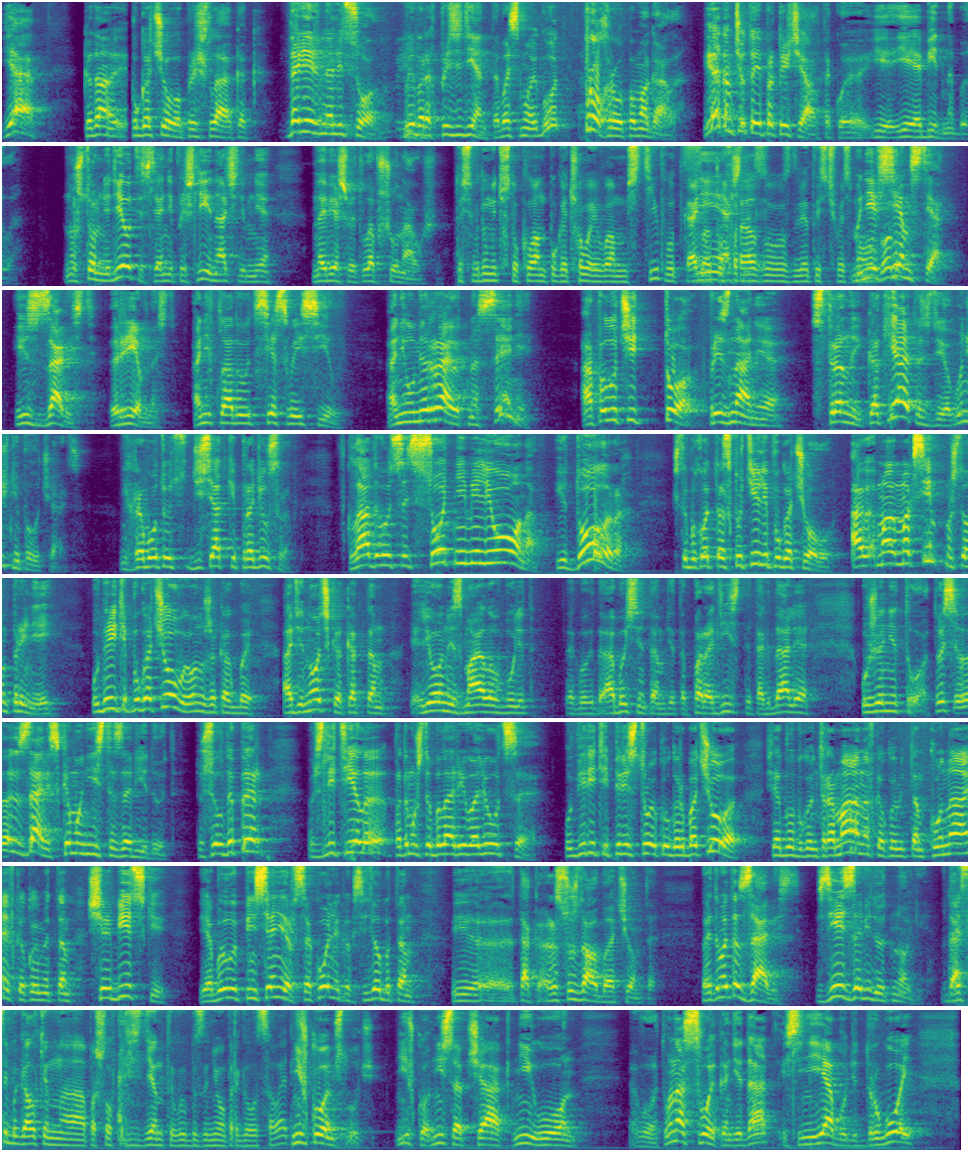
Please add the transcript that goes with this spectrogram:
Я, когда Пугачева пришла как доверенное лицо в выборах президента, восьмой год, Прохорову помогала. Я там что-то ей прокричал такое, ей, ей обидно было. Но что мне делать, если они пришли и начали мне навешивать лапшу на уши? То есть вы думаете, что клан Пугачевой вам мстит вот Конечно. за эту фразу с 2008 мне года? Мне все мстят. Из зависти, ревность. Они вкладывают все свои силы. Они умирают на сцене, а получить то признание страны, как я это сделал, у них не получается. У них работают десятки продюсеров. Вкладываются сотни миллионов и долларов – чтобы хоть раскрутили Пугачеву. А Максим, потому что он при ней. Уберите Пугачеву, и он уже как бы одиночка, как там Леон Измайлов будет, как бы, обычный там где-то пародист и так далее. Уже не то. То есть э, зависть, коммунисты завидуют. То есть ЛДПР взлетела, потому что была революция. Уберите перестройку Горбачева, сейчас был бы какой-нибудь Романов, какой-нибудь там Кунаев, какой-нибудь там Щербицкий. Я был бы пенсионер в Сокольниках, сидел бы там и э, так рассуждал бы о чем-то. Поэтому это зависть. Здесь завидуют многие. Да. А если бы Галкин а, пошел в президенты, вы бы за него проголосовали? Ни в коем случае. Ни в коем. Ни Собчак, ни он. Вот. У нас свой кандидат. Если не я, будет другой.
